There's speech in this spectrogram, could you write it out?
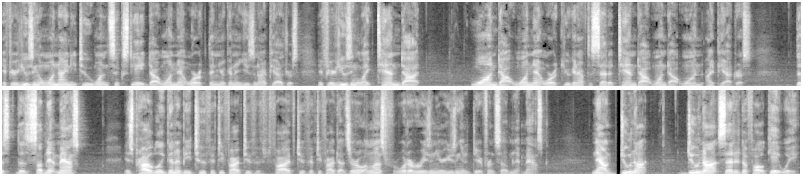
If you're using a 192.168.1 network, then you're going to use an IP address. If you're using like 10.1.1 network, you're going to have to set a 10.1.1 IP address. This the subnet mask is probably going to be 255, 255, 255.0 unless for whatever reason you're using a different subnet mask. Now, do not do not set a default gateway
